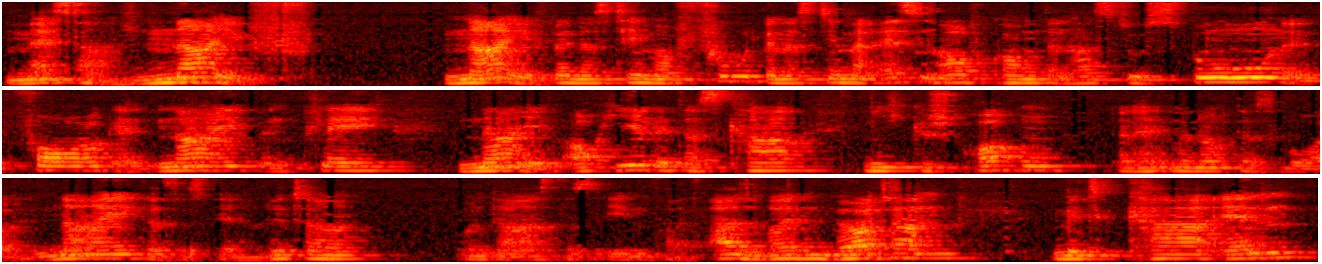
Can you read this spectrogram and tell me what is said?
Messer, Knife. Knife, wenn das Thema Food, wenn das Thema Essen aufkommt, dann hast du Spoon and Fork and Knife and Plate, Knife. Auch hier wird das K nicht gesprochen. Dann hätten wir noch das Wort Knight, das ist der Ritter und da ist das ebenfalls. Also bei den Wörtern mit KN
